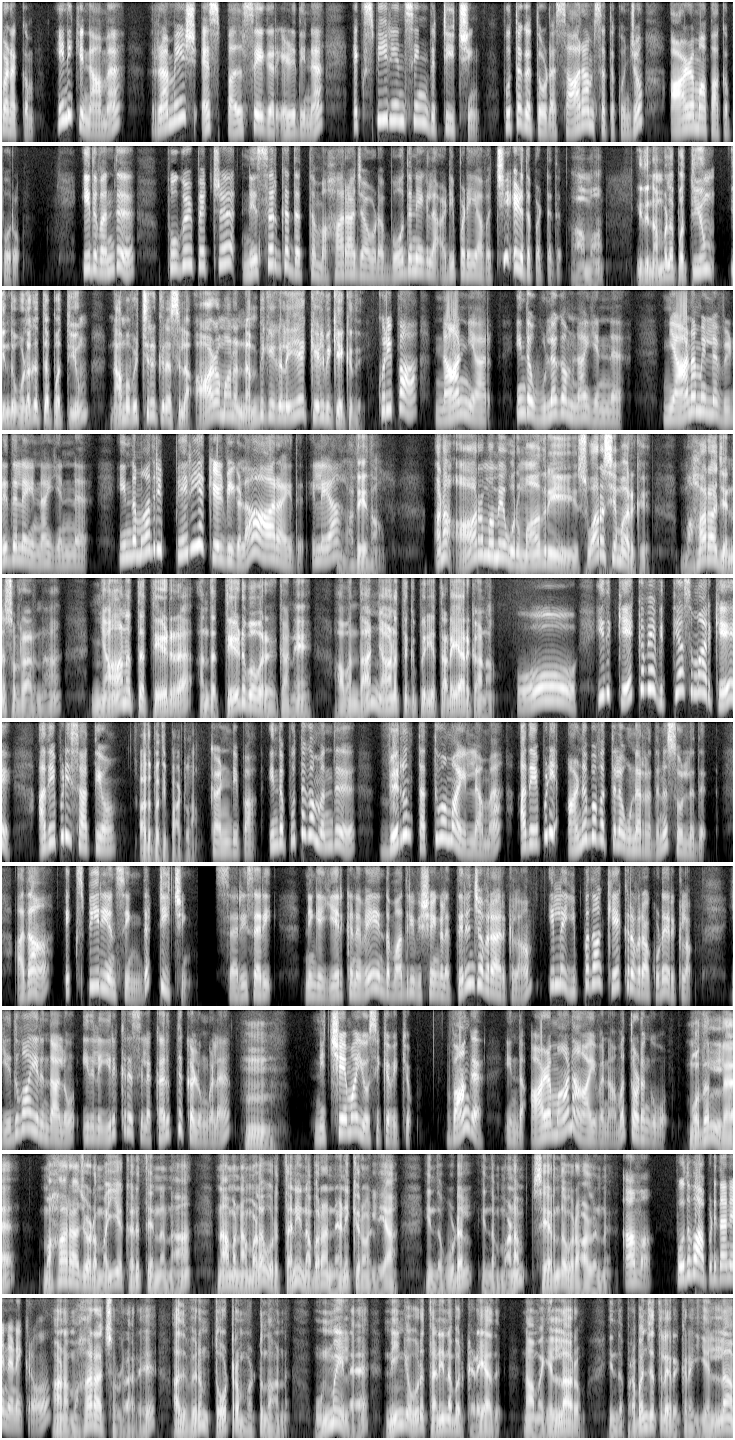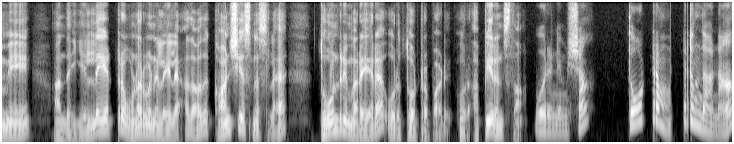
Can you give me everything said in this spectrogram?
வணக்கம். இன்னைக்கு நாம ரமேஷ் எஸ். பல்சேகர் எழுதின எக்ஸ்பீரியன்சிங் தி டீச்சிங் புத்தகத்தோட சாராம்சத்தை கொஞ்சம் ஆழமா பார்க்க போறோம். இது வந்து புகழ்பெற்ற நிசர்கதத்த மகாராஜாவோட போதனைகளை அடிப்படையா வச்சு எழுதப்பட்டது. ஆமா. இது நம்மள பத்தியும் இந்த உலகத்தை பத்தியும் நாம வச்சிருக்கிற சில ஆழமான நம்பிக்கைகளையே கேள்வி கேக்குது. குறிப்பா நான் யார்? இந்த உலகம்னா என்ன? ஞானமில்ல விடுதலைன்னா என்ன? இந்த மாதிரி பெரிய கேள்விகளா ஆராயுது இல்லையா? அதேதான். ஆனா ஆரம்பமே ஒரு மாதிரி சுவாரஸ்யமா இருக்கு. மகாராஜ் என்ன சொல்றாருன்னா ஞானத்தை தேடுற அந்த தேடுபவர் இருக்கானே அவன்தான் ஞானத்துக்கு பெரிய தடையா இருக்கானா ஓ இது கேட்கவே வித்தியாசமா இருக்கே. அது எப்படி சாத்தியம்? அத பத்தி பார்க்கலாம் கண்டிப்பா. இந்த புத்தகம் வந்து வெறும் தத்துவமா இல்லாம அதை எப்படி அனுபவத்துல உணர்றதுன்னு சொல்லுது. அதான் எக்ஸ்பீரியன்சிங் த டீச்சிங் சரி சரி. நீங்க ஏற்கனவே இந்த மாதிரி விஷயங்களை தெரிஞ்சவரா இருக்கலாம் இல்ல இப்பதான் கேக்குறவரா கூட இருக்கலாம். எதுவா இருந்தாலும் இதுல இருக்கிற சில கருத்துக்கள் உங்களை நிச்சயமா யோசிக்க வைக்கும். வாங்க இந்த ஆழமான ஆய்வை நாம தொடங்குவோம். முதல்ல மகாராஜோட மைய கருத்து என்னன்னா நாம நம்மள ஒரு தனி நபரா நினைக்கிறோம் இல்லையா? இந்த உடல் இந்த மனம் சேர்ந்த ஒரு ஆளுன்னு. ஆமா பொதுவா அப்படிதானே நினைக்கிறோம். ஆனா மகாராஜ் சொல்றாரு அது வெறும் தோற்றம் மட்டும்தான்னு உண்மையில நீங்க ஒரு தனிநபர் கிடையாது. நாம எல்லாரும் இந்த பிரபஞ்சத்துல இருக்கிற எல்லாமே அந்த எல்லையற்ற உணர்வு நிலையில அதாவது கான்ஷியஸ்னஸ்ல தோன்றி மறையிற ஒரு தோற்றப்பாடு ஒரு அப்பியரன்ஸ் தான். ஒரு நிமிஷம். தோற்றம் மட்டும்தானா?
